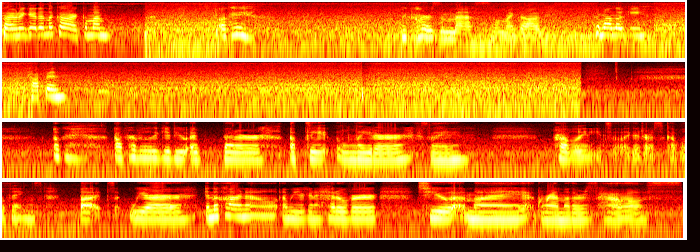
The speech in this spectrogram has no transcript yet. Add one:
Time to get in the car. Come on. Okay. My car's a mess. Oh my god. Come on, Loki. Hop in. Okay, I'll probably give you a better update later because I probably need to like address a couple things. But we are in the car now and we are gonna head over to my grandmother's house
